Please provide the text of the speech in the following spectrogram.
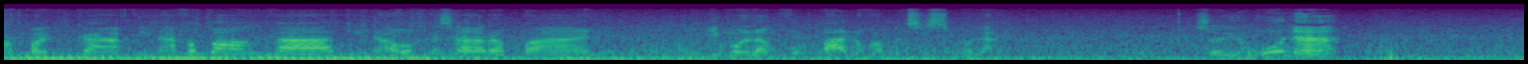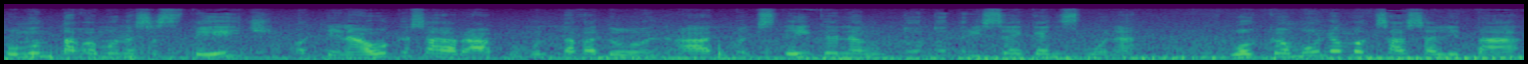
kapag ka kinakabahan ka, tinawag ka sa harapan, hindi mo alam kung paano ka magsisimula. So yung una, pumunta ka muna sa stage, pag tinawag ka sa harap, pumunta ka doon at magstay ka ng 2 to 3 seconds muna. Huwag ka muna magsasalita,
